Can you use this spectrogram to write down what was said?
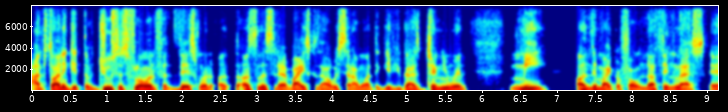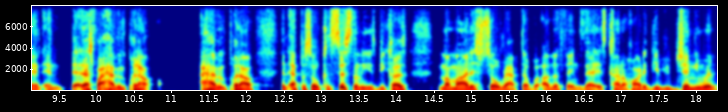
I'm starting to get the juices flowing for this one, uh, the unsolicited advice, because I always said I wanted to give you guys genuine me on the microphone, nothing less. And and that's why I haven't put out I haven't put out an episode consistently is because my mind is so wrapped up with other things that it's kind of hard to give you genuine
